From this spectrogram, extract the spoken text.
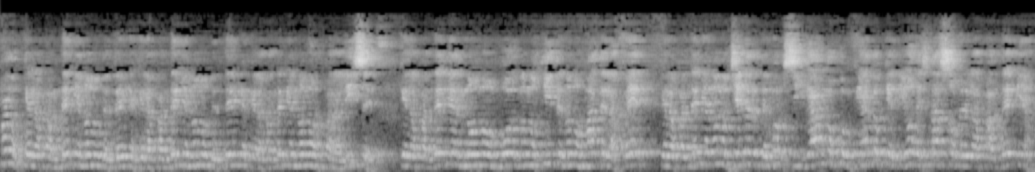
Que la pandemia no nos detenga, que la pandemia no nos detenga, que la pandemia no nos paralice, que la pandemia no nos, no nos quite, no nos mate la fe, que la pandemia no nos llene de temor. Sigamos confiando que Dios está sobre la pandemia,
